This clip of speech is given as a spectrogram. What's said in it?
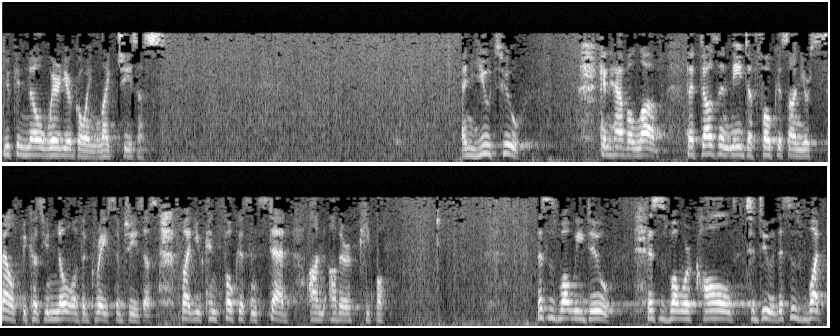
You can know where you're going like Jesus. And you too can have a love that doesn't need to focus on yourself because you know of the grace of Jesus, but you can focus instead on other people. This is what we do this is what we're called to do. This is what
